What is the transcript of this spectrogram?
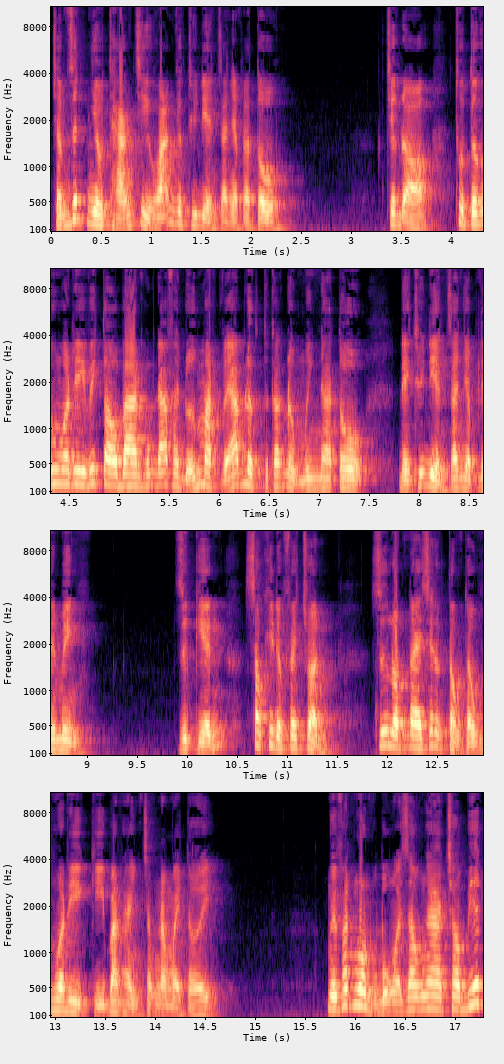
chấm dứt nhiều tháng trì hoãn việc Thụy Điển gia nhập NATO. Trước đó, Thủ tướng Hungary Viktor Orbán cũng đã phải đối mặt với áp lực từ các đồng minh NATO để Thụy Điển gia nhập liên minh. Dự kiến, sau khi được phê chuẩn, dự luật này sẽ được Tổng thống Hungary ký ban hành trong năm ngày tới. Người phát ngôn của Bộ Ngoại giao Nga cho biết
